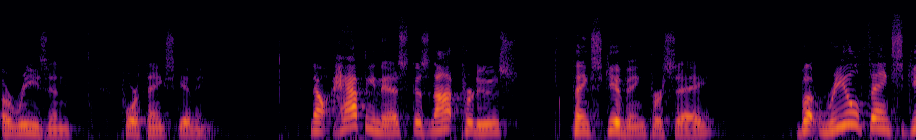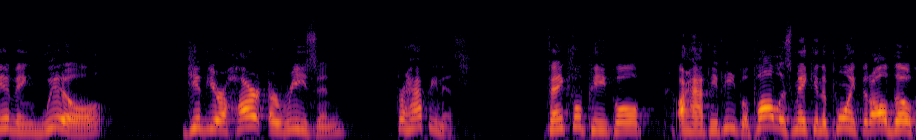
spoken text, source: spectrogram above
a reason for thanksgiving. Now, happiness does not produce thanksgiving per se, but real thanksgiving will give your heart a reason for happiness. Thankful people are happy people. Paul is making the point that although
